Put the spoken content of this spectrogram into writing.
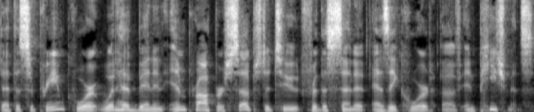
that the Supreme Court would have been an improper substitute for the Senate as a court of impeachments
